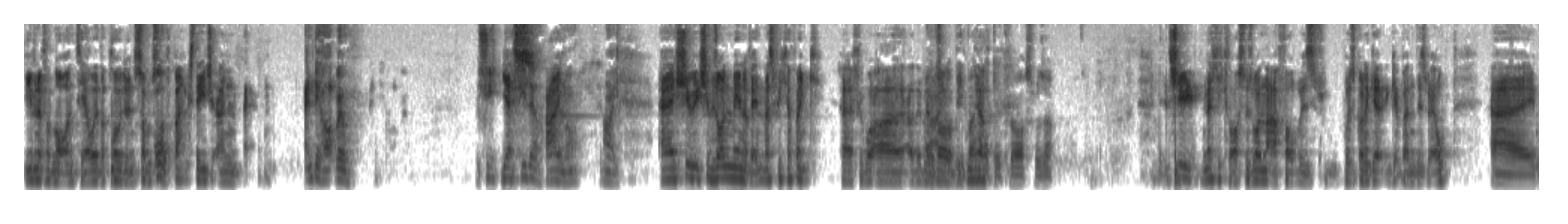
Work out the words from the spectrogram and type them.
even if they're not on telly, they're probably doing some stuff Oh. backstage. And Indi Hartwell. Is she? Yes, is she there? aye. No. Aye. Uh, she was- she was on main event this week, I think. Uh, for what I, I She remember got beat reading by there. Nikki Cross, was it? she Nikki Cross was one that I thought was was going to get get binned as well. Uh,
